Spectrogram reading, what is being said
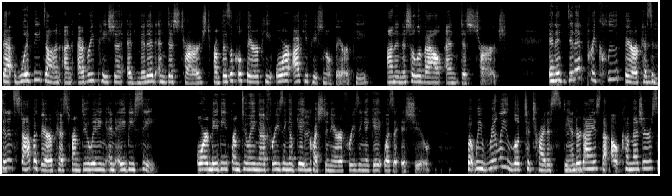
that would be done on every patient admitted and discharged from physical therapy or occupational therapy on initial eval and discharge. And it didn't preclude therapists, mm-hmm. it didn't stop a therapist from doing an ABC or maybe from doing a freezing of gait mm-hmm. questionnaire if freezing a gait was an issue. But we really look to try to mm-hmm. standardize mm-hmm. the outcome measures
